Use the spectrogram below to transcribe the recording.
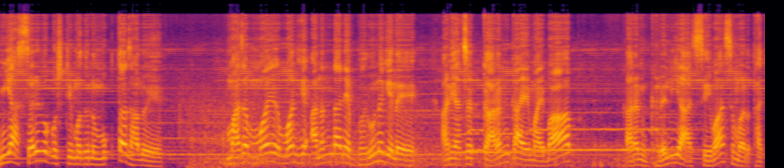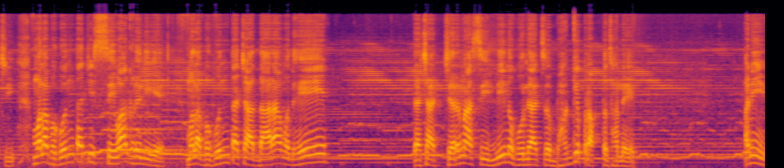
मी या सर्व गोष्टीमधून मुक्त झालोय. माझं मय मन हे आनंदाने भरून गेलंय. आणि याचं कारण काय आहे, मायबाप? कारण घडली या सेवा समर्थाची. मला भगवंताची सेवा घडली आहे. मला भगवंताच्या दारामध्ये त्याच्या चरणाशी लीन होण्याचं भाग्य प्राप्त झालंय. आणि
